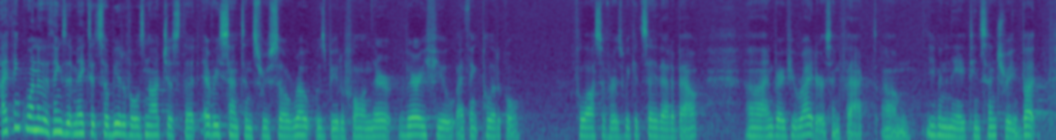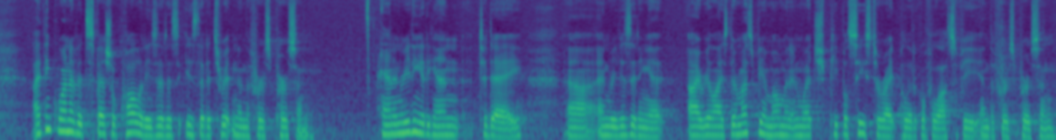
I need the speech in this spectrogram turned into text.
I think one of the things that makes it so beautiful is not just that every sentence Rousseau wrote was beautiful, and there are very few, I think, political philosophers we could say that about, uh, and very few writers, in fact, um, even in the 18th century. But I think one of its special qualities is, is that it's written in the first person. And in reading it again today uh, and revisiting it, I realized there must be a moment in which people cease to write political philosophy in the first person.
